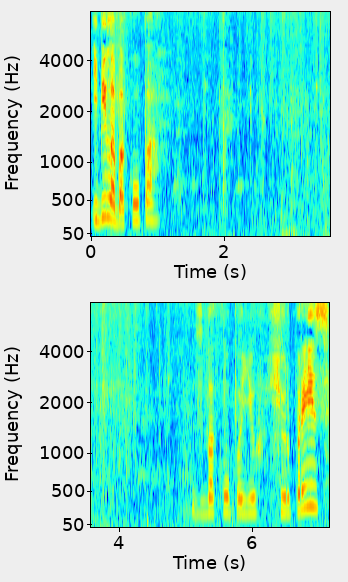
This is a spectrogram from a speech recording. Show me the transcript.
і біла бакопа. З бакопою сюрприз.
